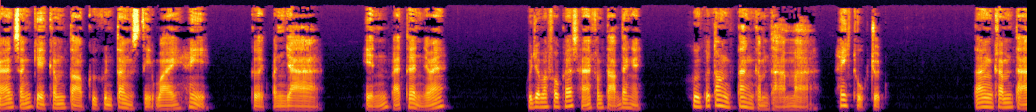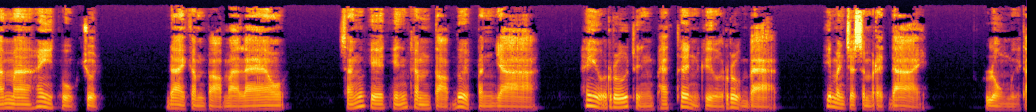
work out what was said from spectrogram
การสังเกตคำตอบคือคุณตั้งสติไว้ให้เกิดปัญญา เห็น pattern ใช่ไหมคุณจะมาโฟกัสหาคำตอบได้ไง คุณก็ต้องตั้งคำถามมาให้ถูกจุด ตั้งคำถามมาให้ถูกจุด ได้คำตอบมาแล้ว สังเกตเห็นคำตอบด้วยปัญญา ให้รู้ถึง pattern คือรูปแบบที่มันจะสำเร็จได้ ลงมือท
